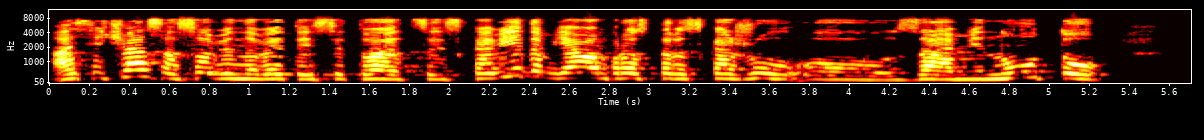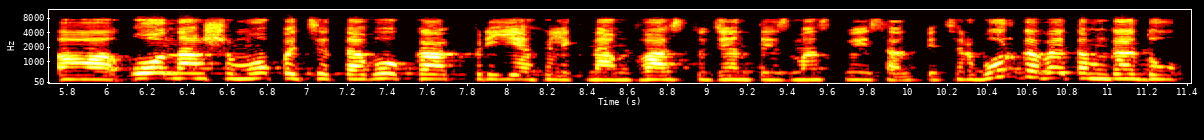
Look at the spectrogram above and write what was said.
А сейчас, особенно в этой ситуации с ковидом, я вам просто расскажу за минуту а, о нашем опыте того, как приехали к нам два студента из Москвы и Санкт-Петербурга в этом году.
